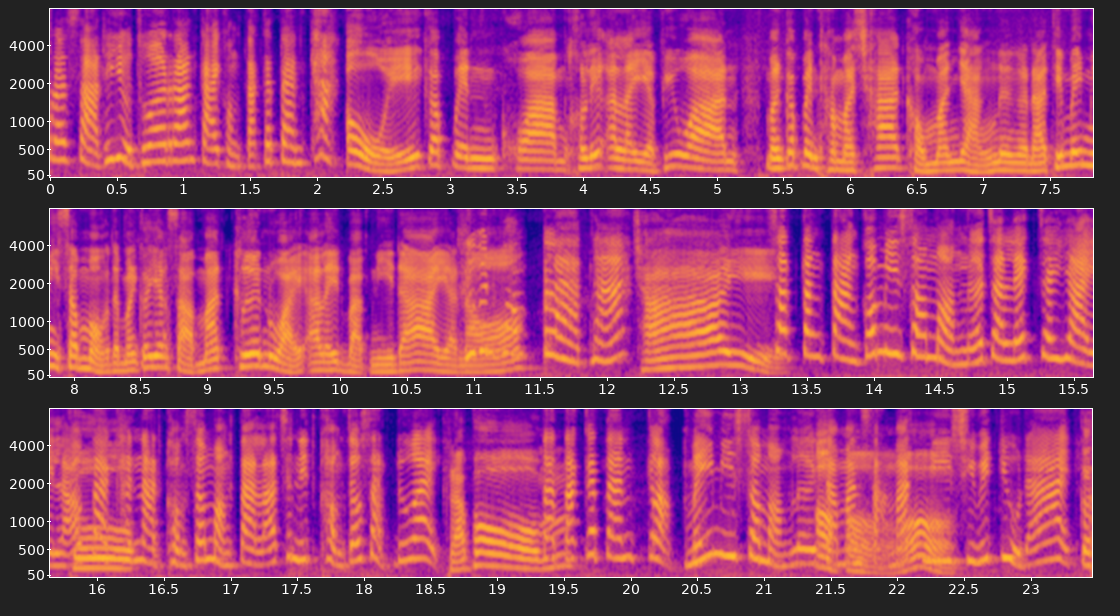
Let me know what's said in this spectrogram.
ประสาทที่อยู่ทั่วร่างกายของตั๊กแตนค่ะ โอ้ยก็เป็นความเขาเรียกอะไรอะพี่วาน มันก็เป็นธรรมชาติของมันอย่างหนึ่งอะนะที่ไม่มีสมองแต่มันก็ยังสามารถเคลื่อนไหวอะไรแบบนี้ได้อะคือเป็นคเนาะวามแปลกนะ ใช่สัตว์ต่างๆ ก็มีสมองเนื้อะจะเล็กจะใหญ่แล้วถูกแต่ขนาดของสมองแต่ละชนิดของเจ้าสัตว์ด้วย ครับผมแต่ตั๊กแตนกลับไม่มีสมองเลยอ๋อแต่มันสามารถมีชีวิตอยู่ได้ ก็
